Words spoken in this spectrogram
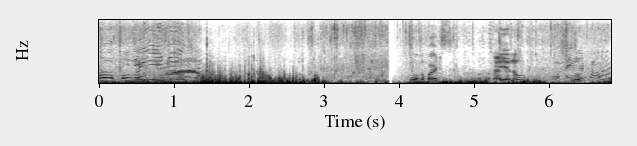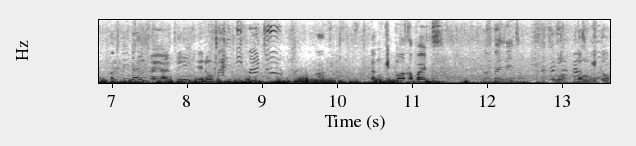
Oh, pumayin Mga kaparts. Saya no? Ano? Ayan. Yan, oh. Tanggit mga kaparts. Ano? Tanggit, oh.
